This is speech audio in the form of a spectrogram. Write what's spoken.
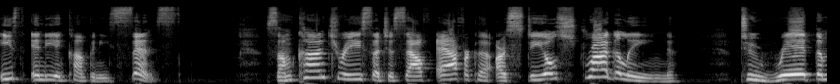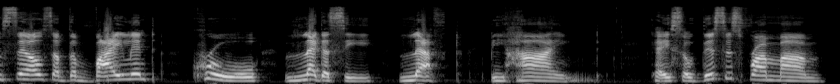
East Indian Company since. Some countries, such as South Africa, are still struggling to rid themselves of the violent, cruel legacy left behind. Okay, so this is from um,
